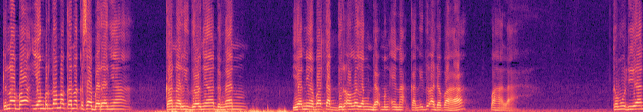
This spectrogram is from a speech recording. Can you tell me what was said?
Kenapa? Yang pertama karena kesabarannya karena ridhonya dengan yakni apa takdir Allah yang tidak mengenakkan. Itu ada paha pahala. Kemudian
